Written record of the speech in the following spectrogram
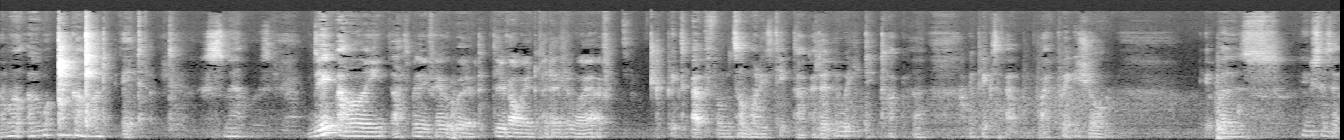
Oh, oh my god, it smells divine. That's my new favourite word, divine. I don't know why I've picked it up from somebody's TikTok. I don't know which TikTok I picked it up, but I'm pretty sure it was. Who says it?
